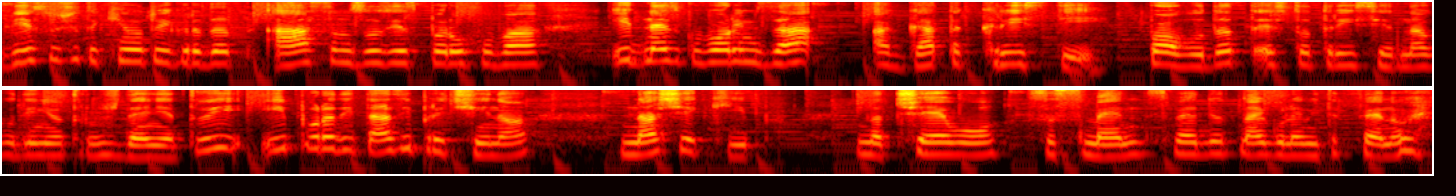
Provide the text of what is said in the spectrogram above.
Вие слушате Киното и градът, аз съм Зузия Спарухова и днес говорим за Агата Кристи. Поводът е 131 години от рождението й и поради тази причина нашия екип начело с мен сме едни от най-големите фенове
